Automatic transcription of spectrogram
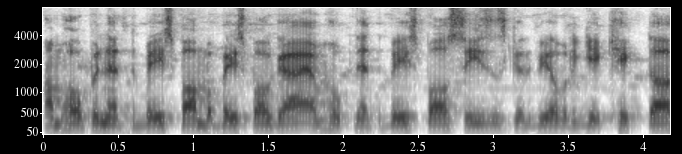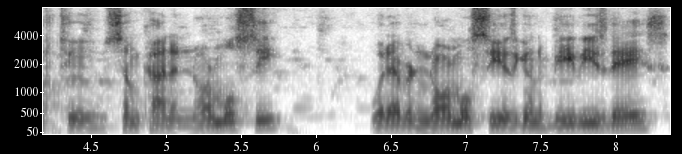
I'm hoping that the baseball, I'm a baseball guy. I'm hoping that the baseball season is going to be able to get kicked off to some kind of normalcy, whatever normalcy is going to be these days.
